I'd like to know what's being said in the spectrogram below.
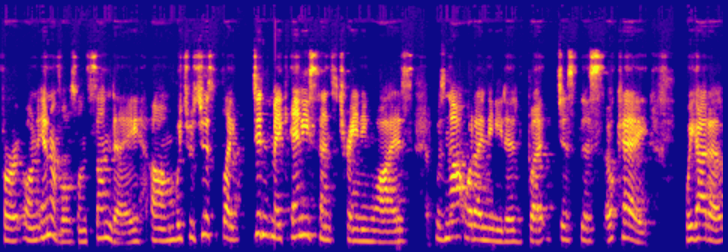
for on intervals on sunday um, which was just like didn't make any sense training wise was not what i needed but just this okay we got a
